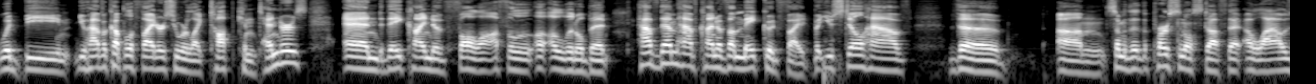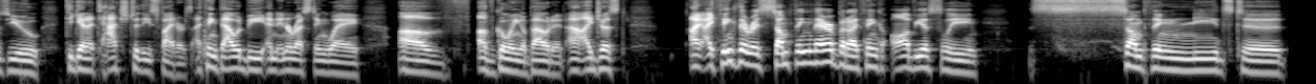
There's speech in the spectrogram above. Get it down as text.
would be you have a couple of fighters who are like top contenders and they kind of fall off a, a little bit. Have them have kind of a make good fight, but you still have the um, some of the, the personal stuff that allows you to get attached to these fighters. I think that would be an interesting way of of going about it. I just I, I think there is something there, but I think obviously something needs to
